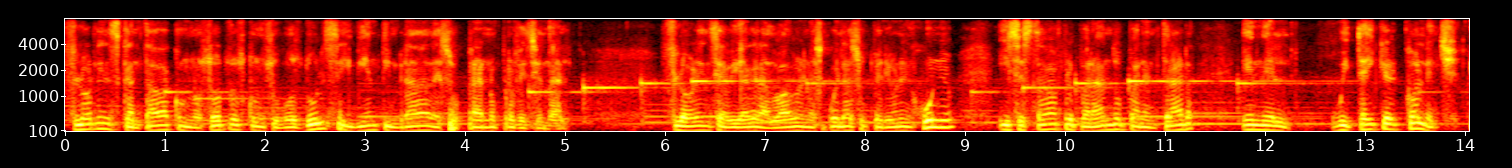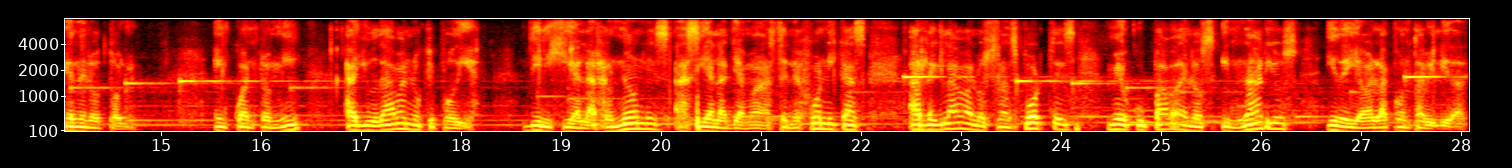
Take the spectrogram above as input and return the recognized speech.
Florence cantaba con nosotros con su voz dulce y bien timbrada de soprano profesional. Florence se había graduado en la escuela superior en junio y se estaba preparando para entrar en el Whitaker College en el otoño. En cuanto a mí, ayudaba en lo que podía. Dirigía las reuniones, hacía las llamadas telefónicas, arreglaba los transportes, me ocupaba de los himnarios y de llevar la contabilidad.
